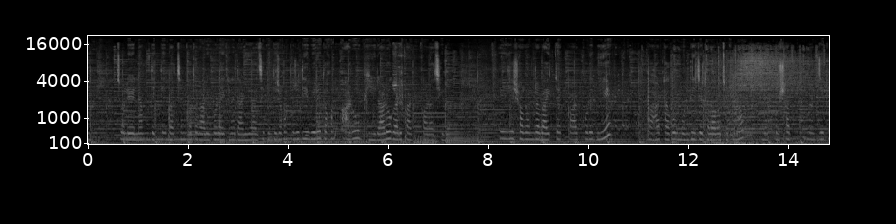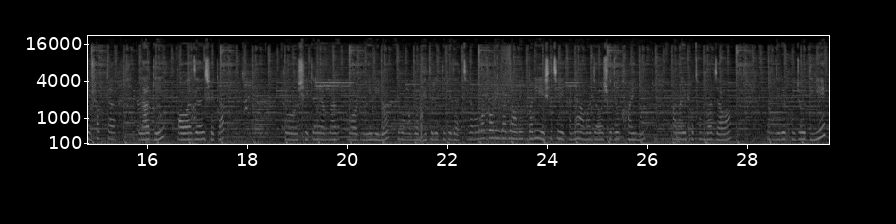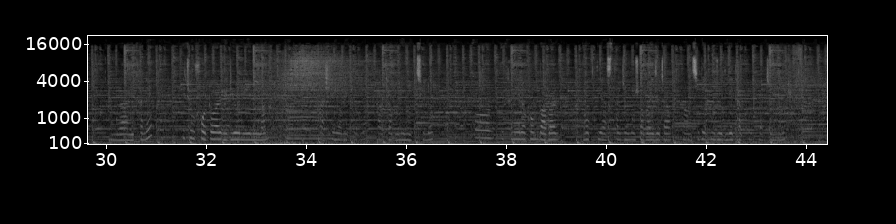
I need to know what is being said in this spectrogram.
চলে এলাম। দেখতেই পাচ্ছেন কত গাড়ি ঘোড়া এখানে দাঁড়িয়ে আছে। কিন্তু যখন পুজো দিয়ে বেরোয় তখন আরও ভিড় আরও গাড়ি পার্ক করা ছিল। এই যে সব আমরা বাইকটা পার্ক করে দিয়ে পাহাড় ঠাকুর মন্দির যেটা বাবা ছোটনাথ মানে প্রসাদ মানে যে প্রসাদটা লাগে, পাওয়া যায় সেটা। তো সেটাই আমার বর নিয়ে নিল এবং আমরা ভেতরের দিকে যাচ্ছিলাম। আমার বর এর আগে অনেকবারই এসেছে এখানে। আমার যাওয়ার সুযোগ হয়নি। আমার এই প্রথমবার যাওয়া। মন্দিরে পুজো দিয়ে আমরা এখানে কিছু ফটো আর ভিডিও নিয়ে নিলাম। পাশেই অনেক ঠাকুরই হচ্ছিল। তো এখানে এরকম বাবার ভক্তি আস্থার জন্য সবাই যেটা মানসিকের পুজো দিয়ে থাকে তার জন্য।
